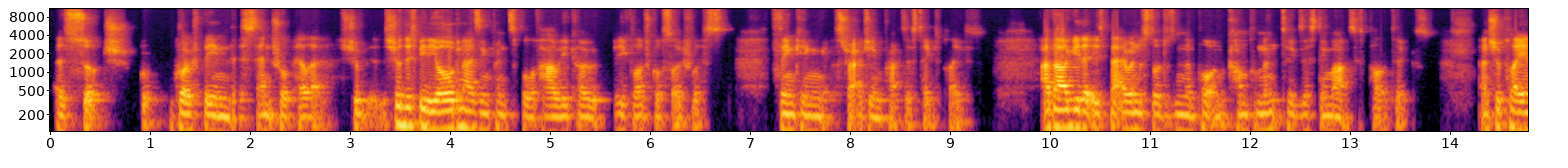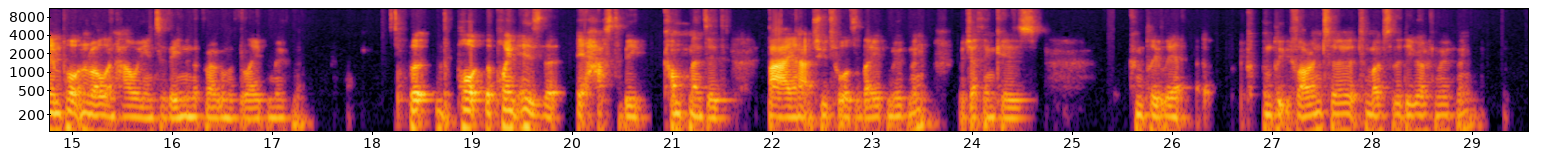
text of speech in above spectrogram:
as such, growth being the central pillar, should, should this be the organizing principle of how eco, ecological socialist thinking, strategy, and practice takes place? I'd argue that it's better understood as an important complement to existing Marxist politics and should play an important role in how we intervene in the program of the labour movement. But the, po- the point is that it has to be complemented by an attitude towards the labour movement, which I think is completely completely foreign to, to most of the degrowth movement.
